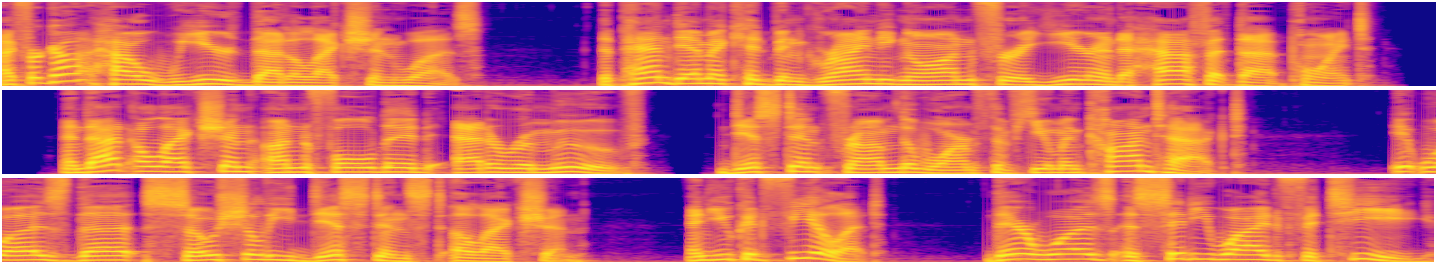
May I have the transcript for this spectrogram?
I forgot how weird that election was. The pandemic had been grinding on for a year and a half at that point, and that election unfolded at a remove, distant from the warmth of human contact. It was the socially distanced election, and you could feel it. There was a citywide fatigue.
